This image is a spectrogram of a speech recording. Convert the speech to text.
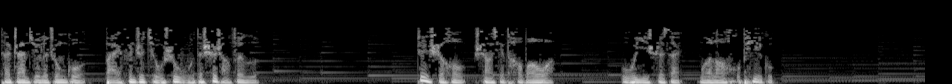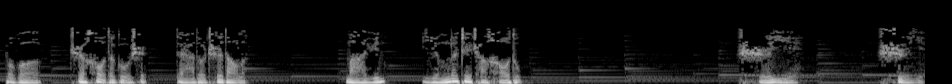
它占据了中国百分之九十五的市场份额。这时候上线淘宝网，无疑是在摸老虎屁股。不过之后的故事大家都知道了。马云赢了这场豪赌。时也，事也。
